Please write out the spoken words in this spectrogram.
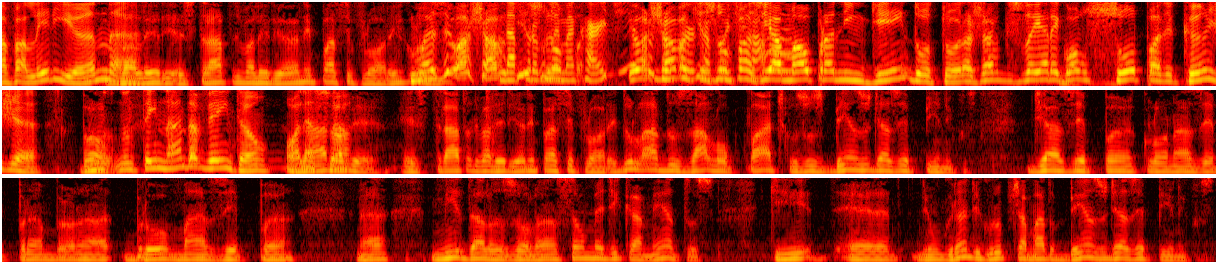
a valeriana? Valeri, extrato de valeriana e passiflora. Inclusive, Mas eu achava Dá que isso não, cardíaco, eu achava que isso não fazia falar. mal para ninguém, doutor. Eu achava que isso aí era igual sopa de canja. Bom. Não tem nada a ver, então. Olha Nada só. a ver. Extrato de valeriana e passiflora. E do lado dos alopáticos, os benzodiazepínicos. Diazepam, clonazepam, bromazepam, né? Midazolam são medicamentos que é, de um grande grupo chamado benzodiazepínicos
